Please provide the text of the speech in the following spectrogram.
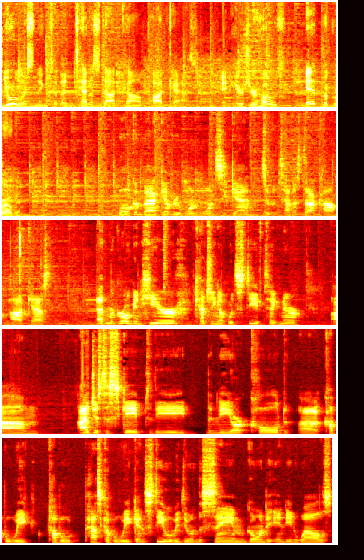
You're listening to the Tennis.com podcast. And here's your host, Ed McGrogan. Welcome back, everyone, once again to the Tennis.com podcast. Ed McGrogan here, catching up with Steve Tignor. Um, I just escaped the the New York cold uh, couple week couple past couple weekends. Steve will be doing the same, going to Indian Wells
